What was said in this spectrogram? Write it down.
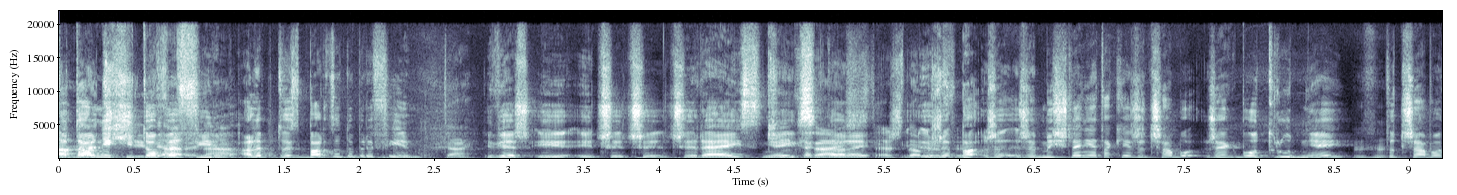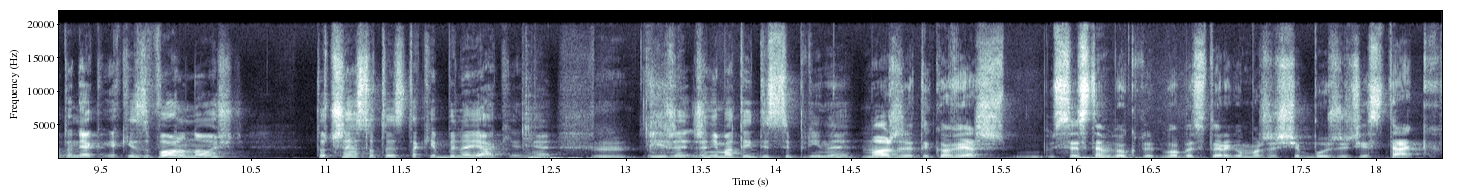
totalnie hitowy wiary, film, tak. ale to jest bardzo dobry film. Tak. I wiesz, i, i, czy, czy, czy rejs, nie, i King tak Size dalej. też dobry Że, film. ba, że, że myślenie takie, że trzeba było, że jak było trudniej, Mhm. to trzeba było ten, jak, jak jest wolność, to często to jest takie byle jakie, nie? Mm. I że, że nie ma tej dyscypliny. Może, tylko wiesz, system, wo- wobec którego możesz się burzyć, jest tak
